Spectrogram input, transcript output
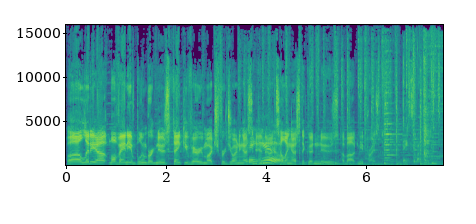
Well, Lydia Mulvany of Bloomberg News, thank you very much for joining us thank and uh, telling us the good news about meat prices. Thanks so much.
